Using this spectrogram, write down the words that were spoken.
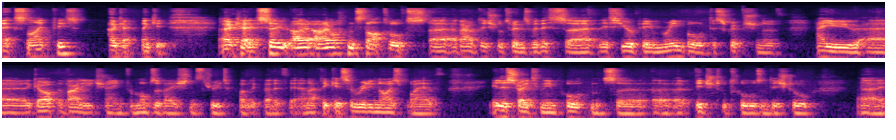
Next slide, please. Okay, thank you. Okay, so I, I often start talks uh, about digital twins with this uh, this European Marine Board description of how you uh, go up the value chain from observations through to public benefit, and I think it's a really nice way of illustrating the importance uh, uh, of digital tools and digital uh,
